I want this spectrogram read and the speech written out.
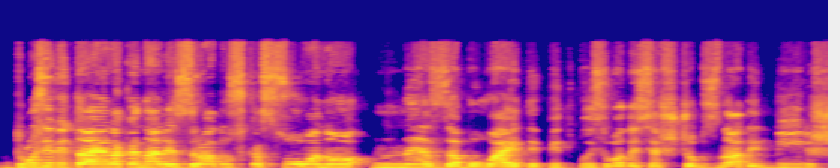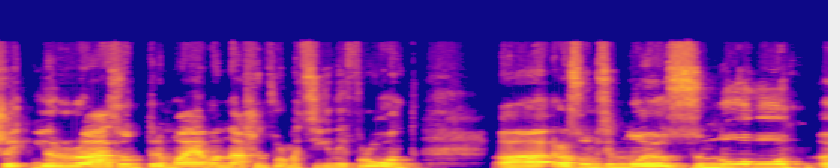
Друзі, вітаю на каналі Зраду скасовано. Не забувайте підписуватися, щоб знати більше, і разом тримаємо наш інформаційний фронт. Разом зі мною знову е,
